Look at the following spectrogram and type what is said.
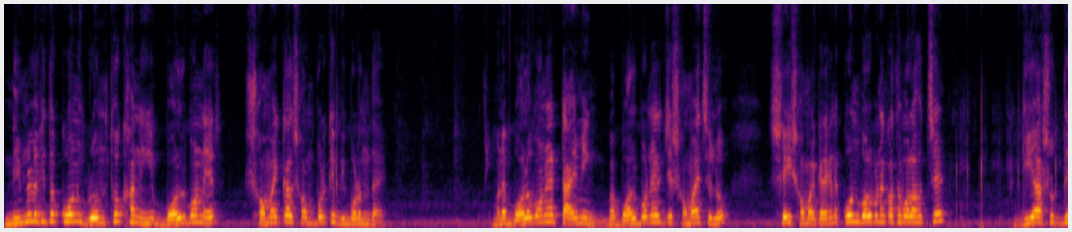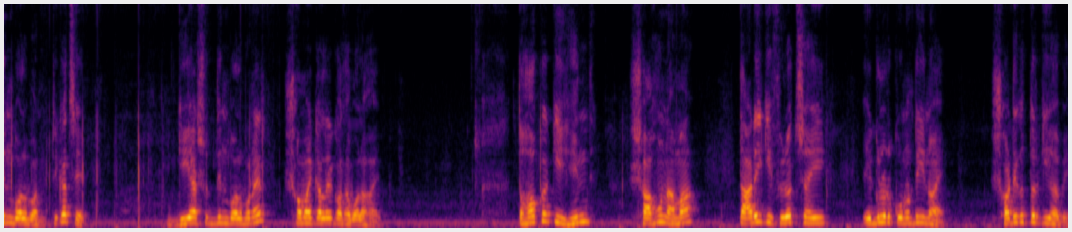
নিম্নলিখিত কোন গ্রন্থখানি বলবনের সময়কাল সম্পর্কে বিবরণ দেয়? মানে বলবনের টাইমিং বা বলবনের যে সময় ছিল সেই সময়কাল এখানে কোন বলবনের কথা বলা হচ্ছে? গিয়াসুদ্দিন বলবন, ঠিক আছে? গিয়াসুদ্দিন বলবনের সময়কালের কথা বলা হয়। তহক কি হিন্দ, শাহনামা তারিক ই ফিরোজ শাহী, এগুলোর কোনোটিই নয়। সঠিক উত্তর কী হবে?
